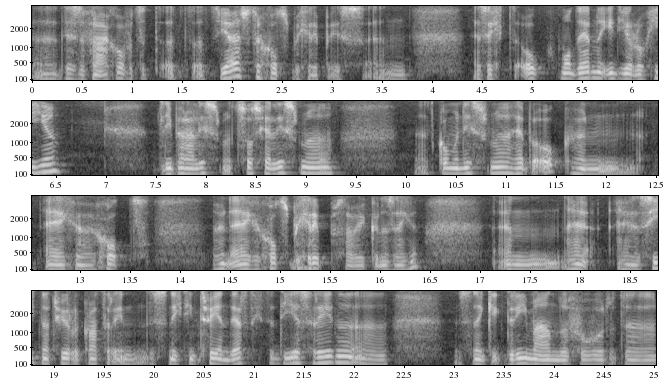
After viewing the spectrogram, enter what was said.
het is de vraag of het het, het het, juiste godsbegrip is. En hij zegt ook moderne ideologieën, het liberalisme, het socialisme, het communisme hebben ook hun eigen God, hun eigen godsbegrip zou je kunnen zeggen. En hij, hij ziet natuurlijk wat er in dus 1932 de Diesrede, uh, dus denk ik drie maanden voor de,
